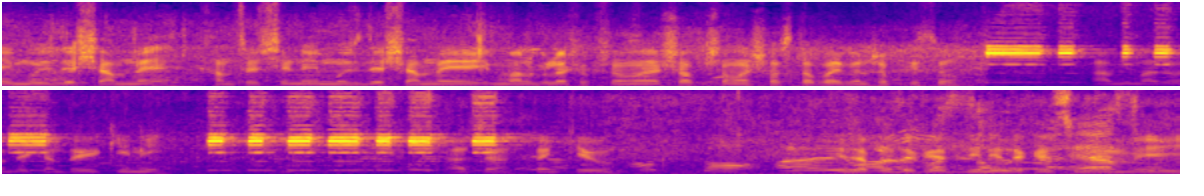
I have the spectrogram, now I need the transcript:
এই মসজিদের সামনে খামসেসিন এই মসজিদের সামনে এই মালগুলো সবসময় সবসময় সস্তা পাইবেন সব কিছু আমি মাঝে মধ্যে এখান থেকে কিনি। আচ্ছা থ্যাংক ইউ এই আপনাদেরকে দিনে দেখেছিলাম এই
